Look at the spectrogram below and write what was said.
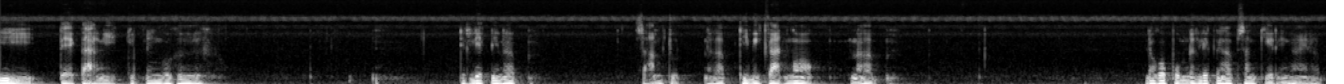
ที่แตกต่างอีกจุดหนึ่งก็คือเล็กๆนี่นะครับสามจุดนะครับที่มีการงอกนะครับ แล้วก็ปุ่มเล็กๆนะครับ สังเกตง่ายๆครับ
